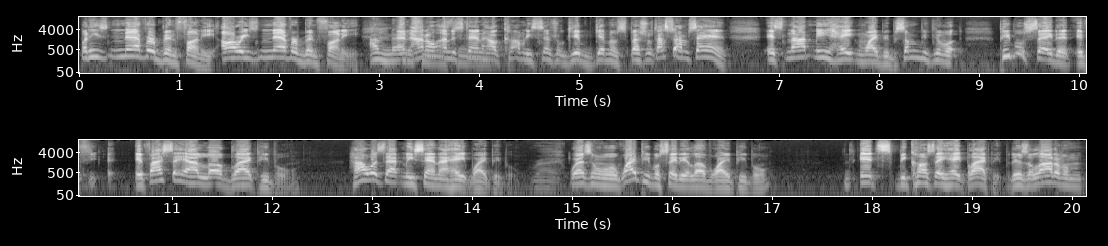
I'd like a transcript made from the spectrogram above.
But he's never been funny. Ari's never been funny. I've never and I don't understand how Comedy Central give give him specials. That's what I'm saying. It's not me hating white people. Some people people say that if if I say I love black people, how is that me saying I hate white people? Right. Whereas when white people say they love white people, it's because they hate black people. There's a lot of them.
